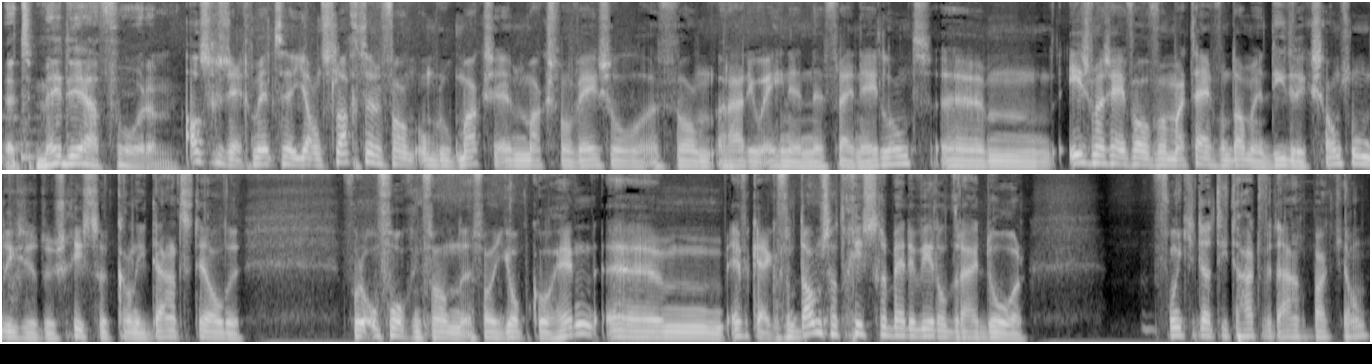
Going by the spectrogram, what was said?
Het Mediaforum. Als gezegd met eh, Jan Slachter van Omroep Max en Max van Wezel van Radio 1 en eh, Vrij Nederland. Ehm, eerst maar eens even over Martijn van Dam en Diederik Samson... die zich dus gisteren kandidaat stelden voor de opvolging van, van Job Cohen. Ehm, even kijken, Van Dam zat gisteren bij De Wereld Draait Door. Vond je dat hij te hard werd aangepakt, Jan?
